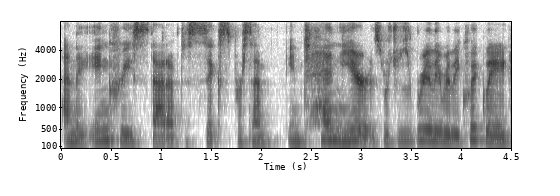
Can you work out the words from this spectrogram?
and they increased that up to six percent in 10 years, which was really really, quickly.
